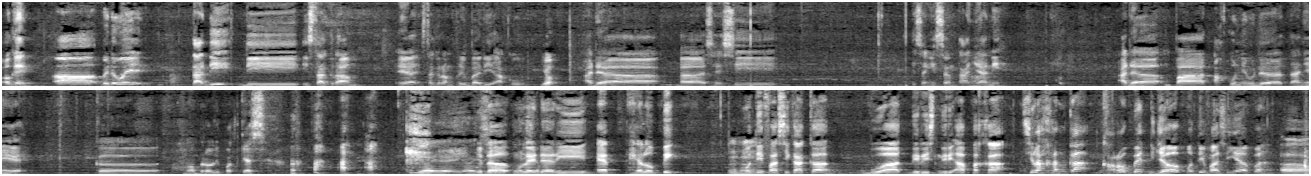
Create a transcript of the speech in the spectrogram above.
Oke, eh, by the way, tadi di Instagram ya Instagram pribadi aku yuk ada eh, sesi iseng-iseng tanya nih. Ada empat akun yang udah tanya ya ke ngobrol di podcast. Iya iya iya. Kita mulai dari at HelloPick. Mhm. Motivasi kakak buat diri sendiri apa kak? Silahkan kak, Kak Robert dijawab motivasinya apa? Eh,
